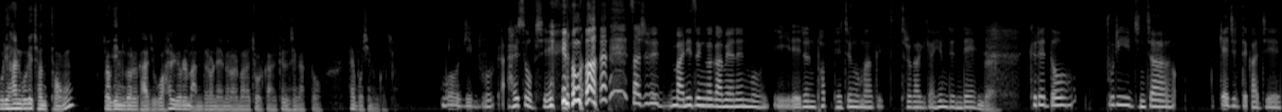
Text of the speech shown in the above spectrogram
우리 한국의 전통적인 걸 가지고 한류를 만들어내면 얼마나 좋을까 그런 생각도 해보시는 거죠. 뭐 이게 뭐 할 수 없이 이런 거 사실 많이 생각하면은 뭐 이- 이런 팝 대중음악 들어가기가 힘든데 네. 그래도 뿌리 진짜 깨질 때까지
